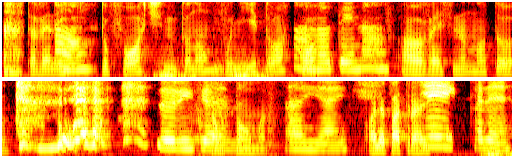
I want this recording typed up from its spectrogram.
Tá vendo aí? Não. Tô forte, não tô não? Bonito, ó. Não, Ó, notei não. ó, velho, você não notou. Tô brincando. Então toma. Ai, ai. Olha pra trás. E aí, cadê?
